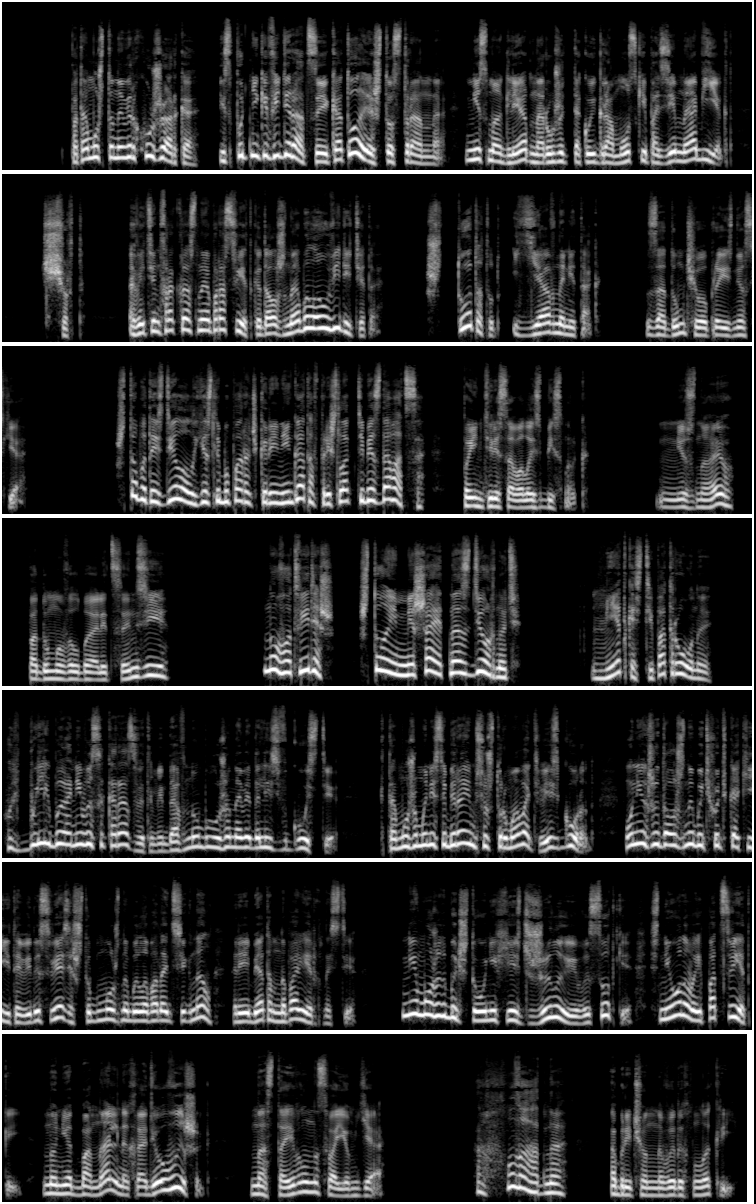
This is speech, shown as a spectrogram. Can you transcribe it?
«Потому что наверху жарко, и спутники Федерации, которые, что странно, не смогли обнаружить такой громоздкий подземный объект. Черт, а ведь инфракрасная просветка должна была увидеть это. Что-то тут явно не так», — задумчиво произнес я. «Что бы ты сделал, если бы парочка ренегатов пришла к тебе сдаваться?» — поинтересовалась Бисмарк. «Не знаю. Подумывал бы о лицензии». «Ну вот видишь, что им мешает нас дернуть?» «Меткость и патроны. Ой, были бы они высокоразвитыми, давно бы уже наведались в гости. К тому же мы не собираемся штурмовать весь город. У них же должны быть хоть какие-то виды связи, чтобы можно было подать сигнал ребятам на поверхности. Не может быть, что у них есть жилые высотки с неоновой подсветкой, но нет банальных радиовышек. — настаивал на своем я. «Ладно», — обреченно выдохнула Кри.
